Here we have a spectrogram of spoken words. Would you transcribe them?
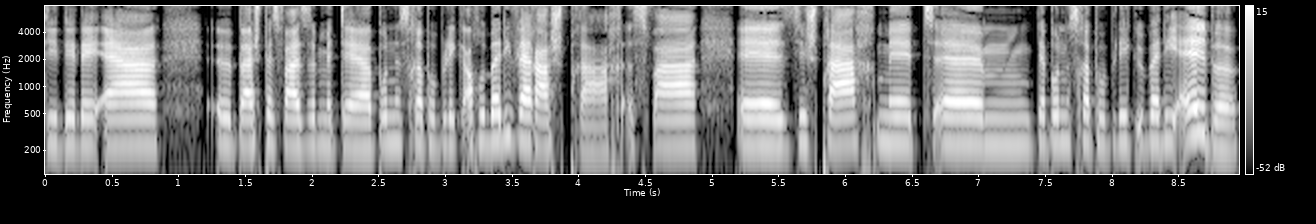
die DDR äh, beispielsweise mit der Bundesrepublik auch über die Werra sprach. Es war, äh, sie sprach mit ähm, der Bundesrepublik über die Elbe.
